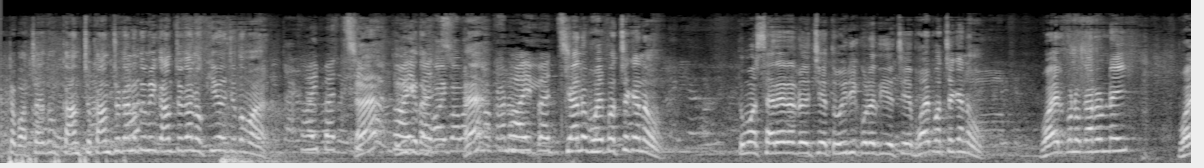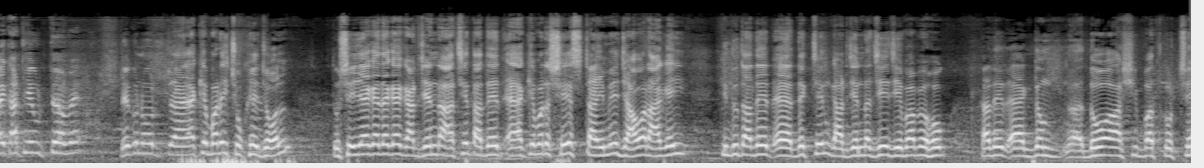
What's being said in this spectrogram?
একটা বাচ্চা একদম কাঁদছো। কাঁদছো কেন তুমি? কাঁদছো কেন? কি হয়েছে তোমার? ভয় পাচ্ছি হ্যাঁ? ভয় দেখ। পাচ্ছি হ্যাঁ? ভয় পাচ্ছি। কেন ভয় পাচ্ছে কেন? তোমার স্যারেরা রয়েছে তৈরি করে দিয়েছে। ভয় পাচ্ছে কেন? ভয়ের কোনো কারণ নেই। ভয় কাটিয়ে উঠতে হবে। দেখুন ওর একেবারেই চোখে জল। তো সেই জায়গায় জায়গায় গার্জেনরা আছে তাদের একেবারে শেষ টাইমে যাওয়ার আগেই কিন্তু তাদের দেখছেন গার্জেনরা যে যেভাবে হোক তাদের একদম দোয়া আশীর্বাদ করছে।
